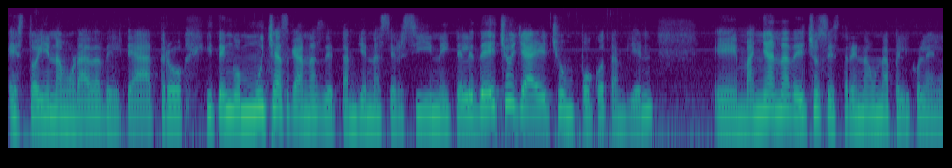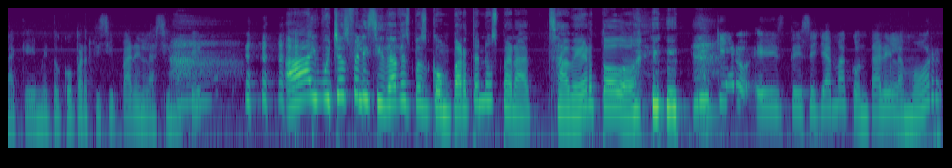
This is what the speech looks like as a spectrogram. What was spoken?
estoy enamorada del teatro y tengo muchas ganas de también hacer cine y tele. De hecho, ya he hecho un poco también eh, mañana, de hecho, se estrena una película en la que me tocó participar en la Cineteca. Ay, muchas felicidades, pues compártenos para saber todo. Sí, claro, este se llama Contar el amor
